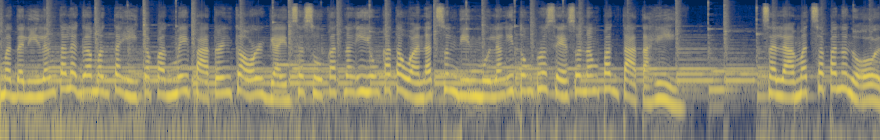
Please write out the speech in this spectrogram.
madali lang talaga magtahi kapag may pattern ka or guide sa sukat ng iyong katawan at sundin mo lang itong proseso ng pagtatahi. Salamat sa panonood!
